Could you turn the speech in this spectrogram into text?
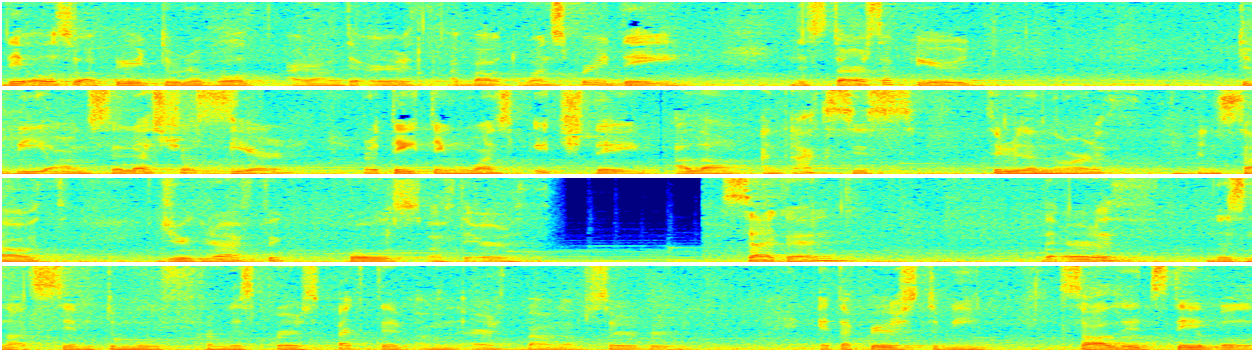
They also appeared to revolve around the Earth about once per day. The stars appeared to be on celestial sphere, rotating once each day along an axis through the north and south geographic poles of the Earth. Second, the Earth does not seem to move from this perspective of an earthbound observer. It appears to be solid, stable,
